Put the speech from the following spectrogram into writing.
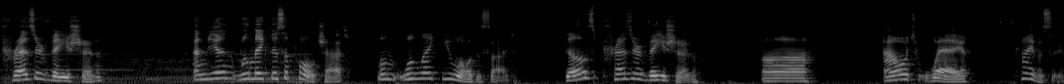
preservation, and we'll make this a poll, chat, we'll, we'll let you all decide, does preservation uh, outweigh privacy?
